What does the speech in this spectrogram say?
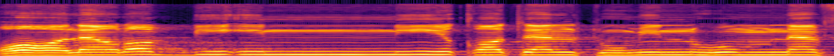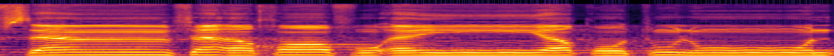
قال رب إني قتلت منهم نفسا فأخاف أن يقتلون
